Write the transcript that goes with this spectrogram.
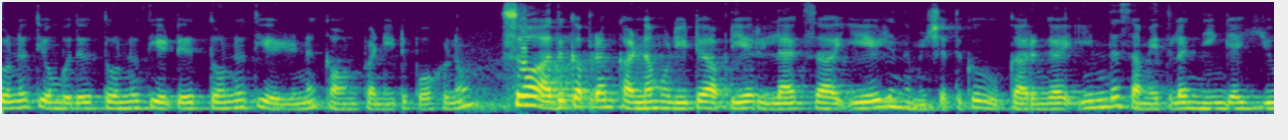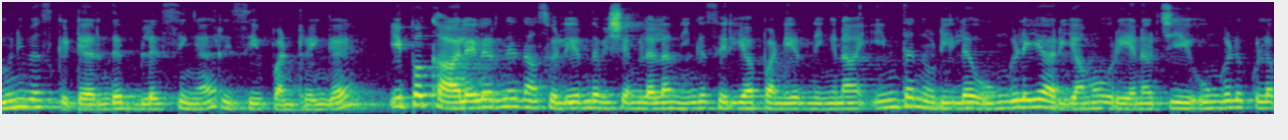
தொண்ணூற்றி ஒம்பது தொண்ணூற்றி எட்டு தொண்ணூற்றி ஏழுன்னு கவுண்ட் பண்ணிட்டு போகணும். ஸோ அதுக்கப்புறம் கண்ணை மூடிட்டு அப்படியே ரிலாக்ஸாக ஏழு நிமிஷத்துக்கு உட்காருங்க. இந்த சமயத்தில் நீங்கள் யூனிவர்ஸ் கிட்டேருந்து இருந்து பிளெஸ்ஸிங்கை ரிசீவ் பண்ணுறீங்க இப்போ காலையிலேருந்து நான் சொல்லியிருந்த விஷயங்களெல்லாம் நீங்கள் சரியாக பண்ணியிருந்தீங்கன்னா இந்த நொடியில் உங்களையே அறியாமல் ஒரு எனர்ஜி உங்களுக்குள்ளே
